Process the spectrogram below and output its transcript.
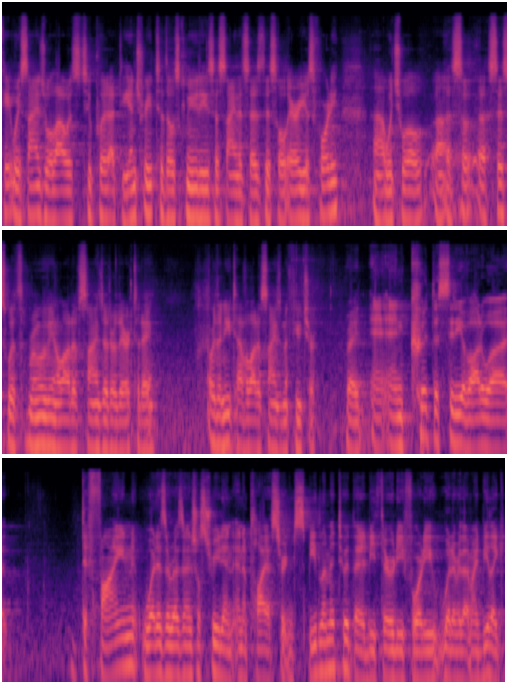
gateway signage will allow us to put at the entry to those communities a sign that says this whole area is 40, uh, which will uh, assist with removing a lot of signs that are there today, or the need to have a lot of signs in the future. Right. And, and could the City of Ottawa define what is a residential street and, and apply a certain speed limit to it, that it'd be 30, 40, whatever that might be? Like,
